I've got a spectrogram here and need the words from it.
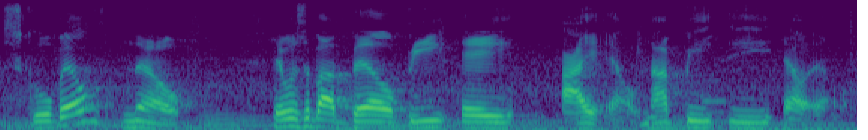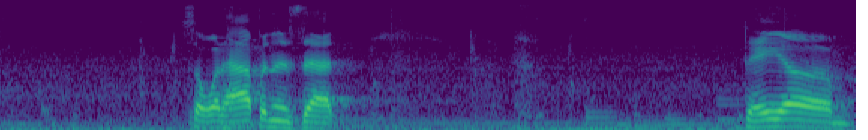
school bell? No, it was about bell B A I L, not B E L L. So what happened is that they um,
